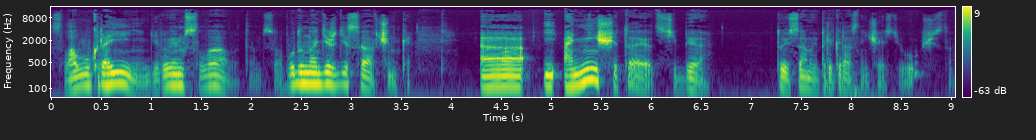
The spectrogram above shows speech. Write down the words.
«Слава Украине! Героям слава!» там, «Свободу Надежде Савченко!» а, И они считают себя той самой прекрасной частью общества,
